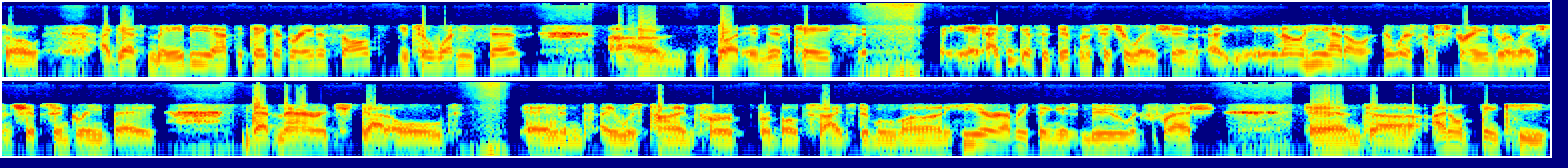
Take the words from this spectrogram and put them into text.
so I guess maybe you have to take a grain of salt to what he says. Um, but in this case, I think it's a different situation. Uh, you know, he had a there were some strange relationships in Green Bay. That marriage got old, and it was time for for both sides to move on. Here, everything is new and fresh, and uh, I don't think he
